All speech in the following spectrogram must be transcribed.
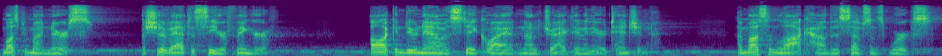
Must be my nurse. I should have had to see her finger. All I can do now is stay quiet and not attract any of their attention. I must unlock how this substance works.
